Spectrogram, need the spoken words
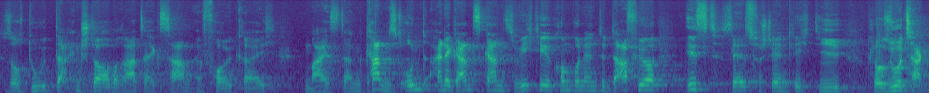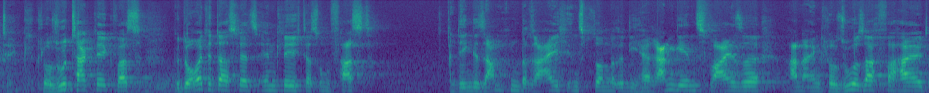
dass auch du dein Steuerberater-Examen erfolgreich meistern kannst. Und eine ganz, ganz wichtige Komponente dafür ist selbstverständlich die Klausurtaktik. Klausurtaktik, was bedeutet das letztendlich? Das umfasst den gesamten Bereich, insbesondere die Herangehensweise an einen Klausursachverhalt,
